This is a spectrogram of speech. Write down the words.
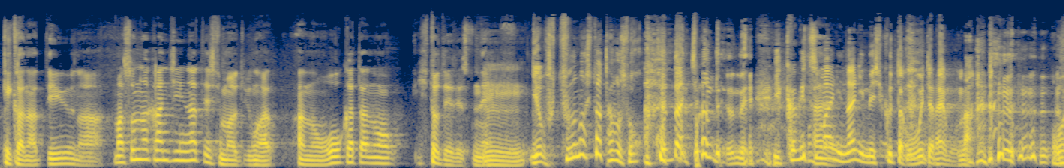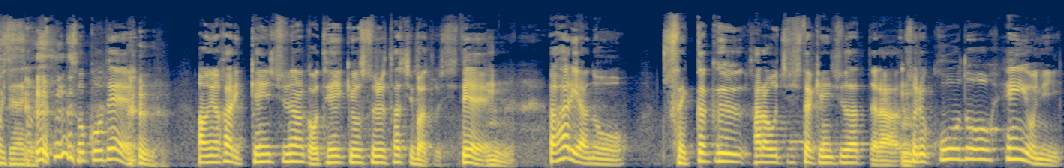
けかなっていうような、まあ、そんな感じになってしまうというのがあの大方の人でですね、うん。いや、普通の人は多分そこになっちゃうんだよね。1ヶ月前に何飯食ったか覚えてないもんな。覚えてないです。そこであのやはり研修なんかを提供する立場として、うんやはりあのせっかく腹落ちした研修だったら、それを行動変容に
